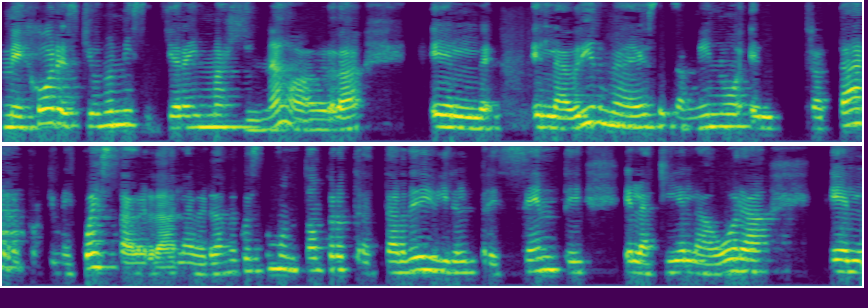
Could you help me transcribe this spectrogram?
mejores que uno ni siquiera imaginaba, ¿verdad? El, el abrirme a ese camino, el tratar, porque me cuesta, ¿verdad? La verdad me cuesta un montón, pero tratar de vivir el presente, el aquí, el ahora, el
